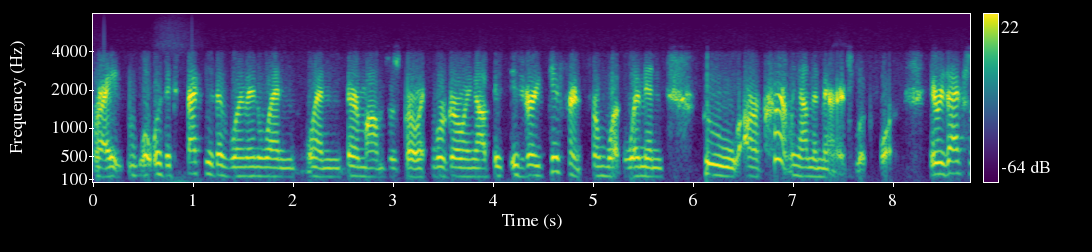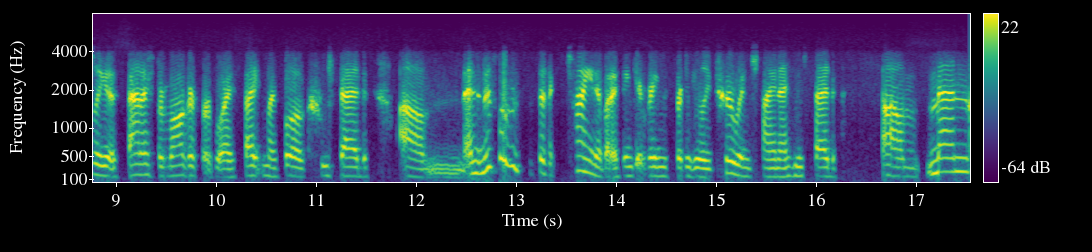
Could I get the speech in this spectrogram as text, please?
right? What was expected of women when when their moms was growing were growing up is, is very different from what women who are currently on the marriage look for. There was actually a Spanish demographer who I cite in my book who said, um, and this wasn't specific to China, but I think it rings particularly true in China. He said, um, men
